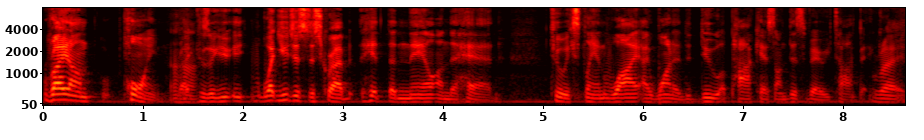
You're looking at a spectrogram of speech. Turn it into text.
right on point, right? Uh-huh. Because you, what you just described hit the nail on the head to explain why I wanted to do a podcast on this very topic. Right.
